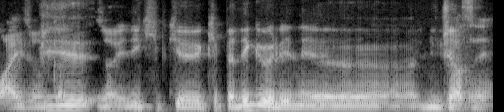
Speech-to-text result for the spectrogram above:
Ouais, ils, ont Puis- une, ils ont une équipe qui est, qui est pas dégueu, les euh, New Jersey.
